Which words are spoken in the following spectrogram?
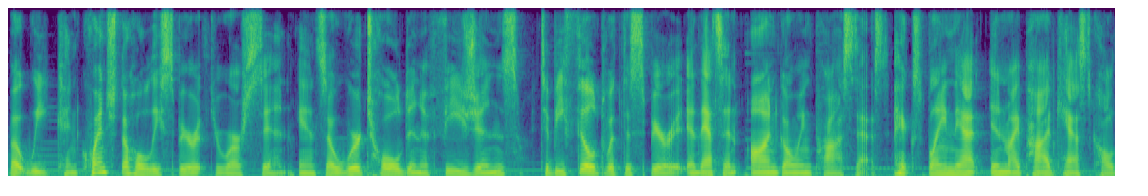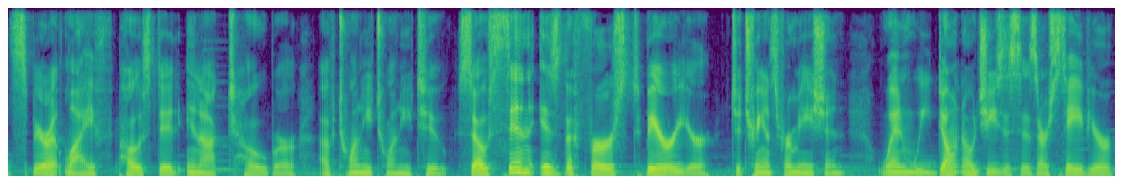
but we can quench the Holy Spirit through our sin. And so we're told in Ephesians to be filled with the Spirit, and that's an ongoing process. I explain that in my podcast called Spirit Life, posted in October of 2022. So, sin is the first barrier to transformation when we don't know Jesus as our Savior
